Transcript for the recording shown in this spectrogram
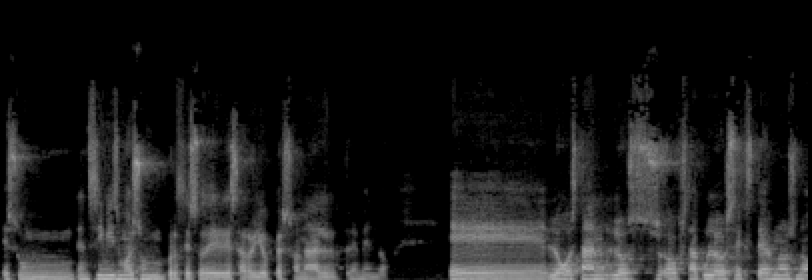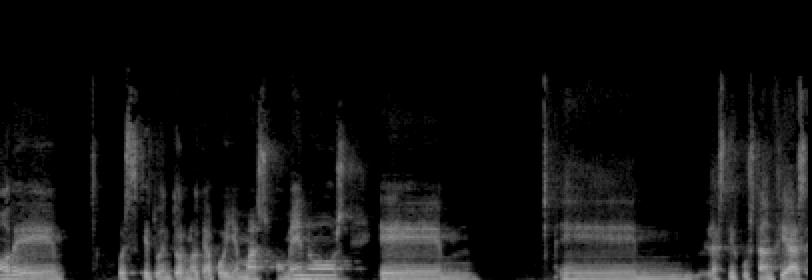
es un, en sí mismo es un proceso de desarrollo personal tremendo. Eh, luego están los obstáculos externos, ¿no? De pues que tu entorno te apoye más o menos, eh, Em, las circunstancias,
